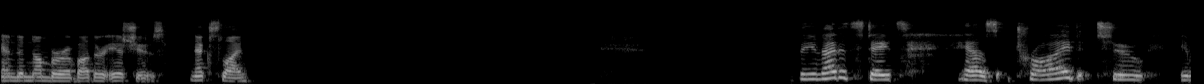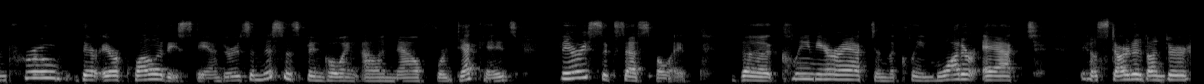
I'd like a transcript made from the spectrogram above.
and a number of other issues. Next slide. The United States has tried to improve their air quality standards, and this has been going on now for decades very successfully. The Clean Air Act and the Clean Water Act you know, started under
